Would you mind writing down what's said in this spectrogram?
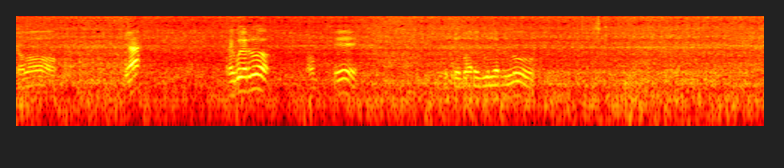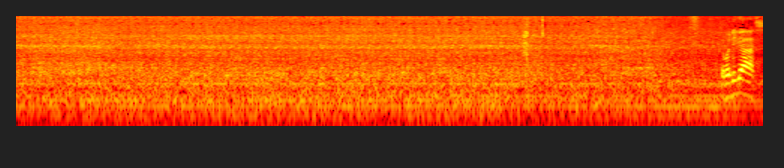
colok. Ya. Reguler dulu. Oke. Kita coba reguler dulu. Coba digas.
